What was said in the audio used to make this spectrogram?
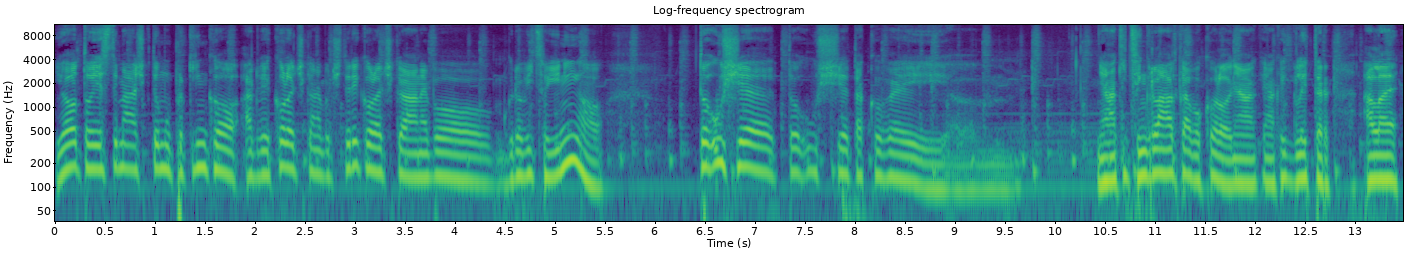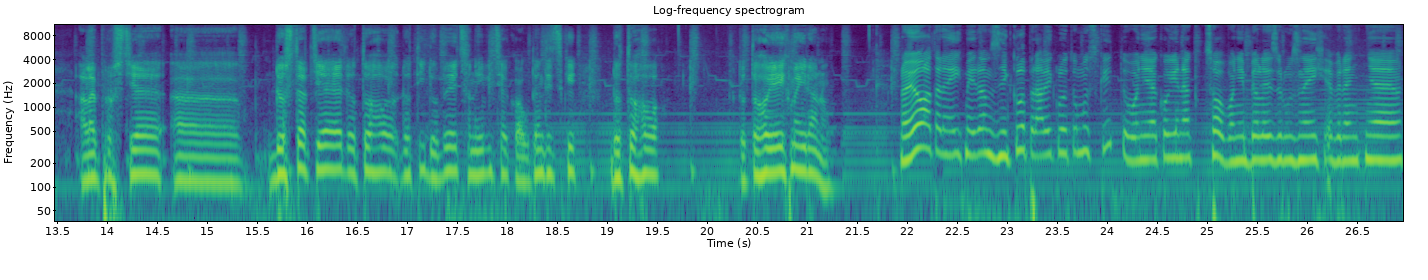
Jo, to jestli máš k tomu prkínko a dvě kolečka nebo čtyři kolečka nebo kdo ví co jinýho, to už je, to už je takovej um, nějaký cinglátka okolo, nějak, nějaký glitter, ale, ale prostě uh, dostat je do toho, do té doby co nejvíc jako autenticky, do toho, do toho jejich mejdanu. No jo, a ten jejich mejdan vznikl právě kvůli tomu skejtu. Oni jako jinak co? Oni byli z různých evidentně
